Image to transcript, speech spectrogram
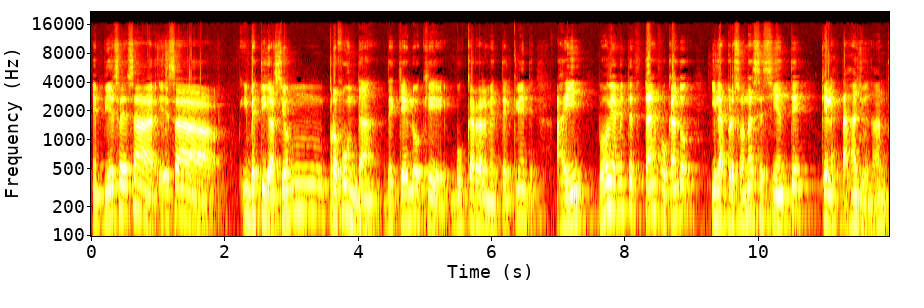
Empieza esa, esa investigación profunda de qué es lo que busca realmente el cliente. Ahí, pues obviamente te estás enfocando y la persona se siente que la estás ayudando.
